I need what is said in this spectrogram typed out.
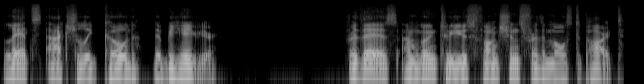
let's actually code the behavior. For this, I'm going to use functions for the most part.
